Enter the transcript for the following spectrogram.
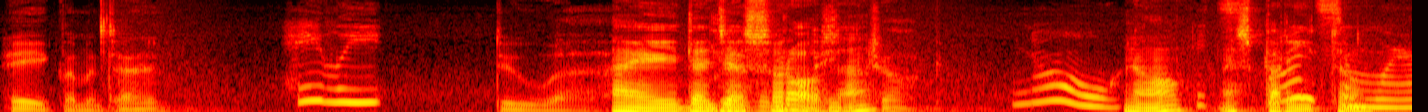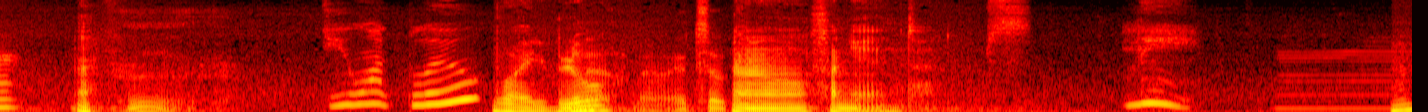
Hey, Clementine. Hey, Lee. Do, uh, Hai del gesso rosa? No. No? È sparito. Ah. Do you want blue? Vuoi il blu? No, no, okay. no, no, fa niente. Lee. Hmm?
